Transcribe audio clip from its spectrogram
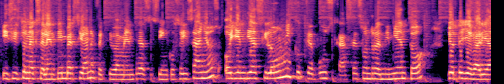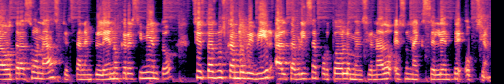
Hiciste una excelente inversión, efectivamente, hace 5 o 6 años. Hoy en día, si lo único que buscas es un rendimiento, yo te llevaría a otras zonas que están en pleno crecimiento. Si estás buscando vivir, Altabrisa, por todo lo mencionado, es una excelente opción.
